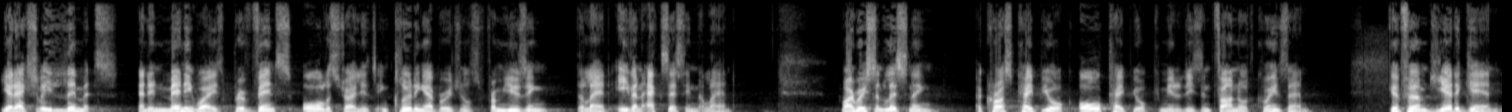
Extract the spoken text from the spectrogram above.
yet actually limits and in many ways prevents all Australians, including Aboriginals, from using the land, even accessing the land. My recent listening across Cape York, all Cape York communities in far north Queensland, confirmed yet again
